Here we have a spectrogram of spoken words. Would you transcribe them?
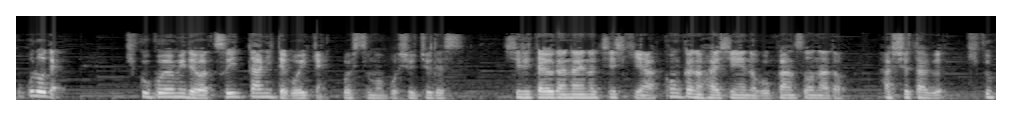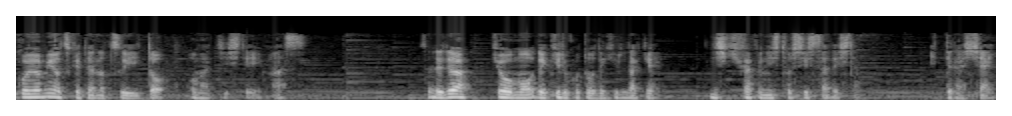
ところで、聞く暦ではツイッターにてご意見、ご質問募集中です。知りたい占いの知識や今回の配信へのご感想など、ハッシュタグ、聞く暦をつけてのツイートお待ちしています。それでは今日もできることをできるだけ、西企画西俊久でした。いってらっしゃい。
